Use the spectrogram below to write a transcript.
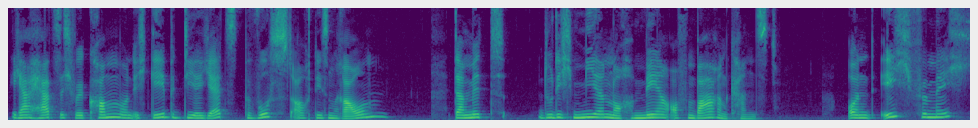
ja, herzlich willkommen und ich gebe dir jetzt bewusst auch diesen Raum, damit du dich mir noch mehr offenbaren kannst. Und ich für mich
